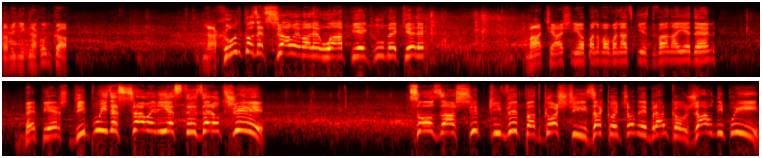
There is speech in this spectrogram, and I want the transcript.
Dominik Nachunko. Nachunko ze strzałem, ale łapie gumę Kieler. Maciaś nie opanował Wanacki, jest 2 na 1. B pierwszy, Deepwee ze strzałem i jest 0-3. Co za szybki wypad gości, zakończony bramką Jean Deepwee.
